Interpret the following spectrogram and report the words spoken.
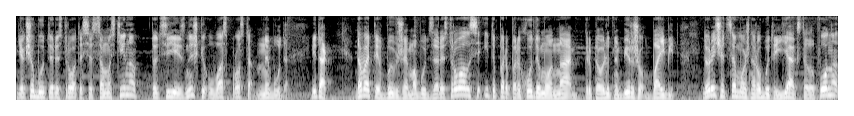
Якщо будете реєструватися самостійно, то цієї знижки у вас просто не буде. І так, давайте ви вже, мабуть, зареєструвалися, і тепер переходимо на криптовалютну біржу Bybit. До речі, це можна робити як з телефона,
